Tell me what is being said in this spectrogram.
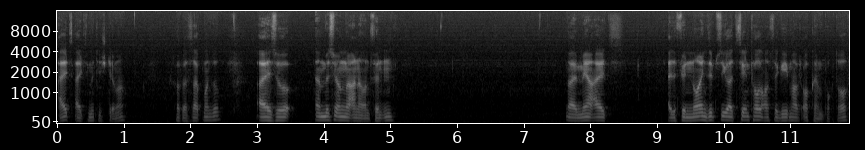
als als Mittelstürmer. Ich glaube, das sagt man so. Also dann müssen wir irgendeinen anderen finden. Weil mehr als also für 79er 10.000 ausgegeben habe ich auch keinen Bock drauf.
